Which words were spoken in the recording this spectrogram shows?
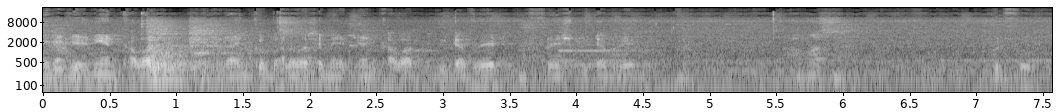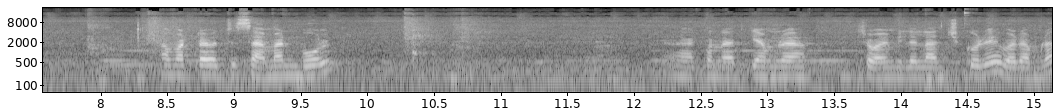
মেডিটেরিয়ান খাবার রাইন খুব ভালোবাসে মেডিটেরিয়ান খাবার pita bread fresh pita bread আমার গুড ফুড আমারটা হচ্ছে স্যামন বোল এখন আজকে আমরা সবাই মিলে লাঞ্চ করে এবার আমরা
